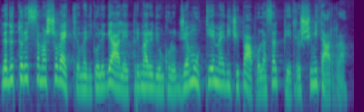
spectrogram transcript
la dottoressa Masciovecchio, medico legale, il primario di oncologia Mutti e medici Papola, Salpietro e Scimitarra.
